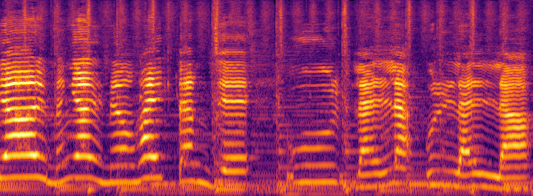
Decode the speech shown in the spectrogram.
열명 열명 할당제 울랄라 울랄라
